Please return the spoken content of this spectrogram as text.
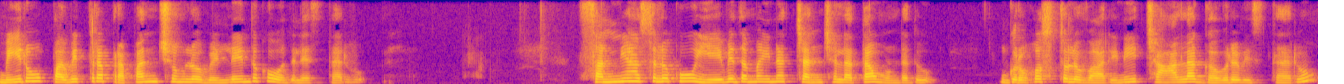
మీరు పవిత్ర ప్రపంచంలో వెళ్ళేందుకు వదిలేస్తారు. సన్యాసులకు ఏ విధమైన చంచలత ఉండదు. గృహస్థులు వారిని చాలా గౌరవిస్తారు.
